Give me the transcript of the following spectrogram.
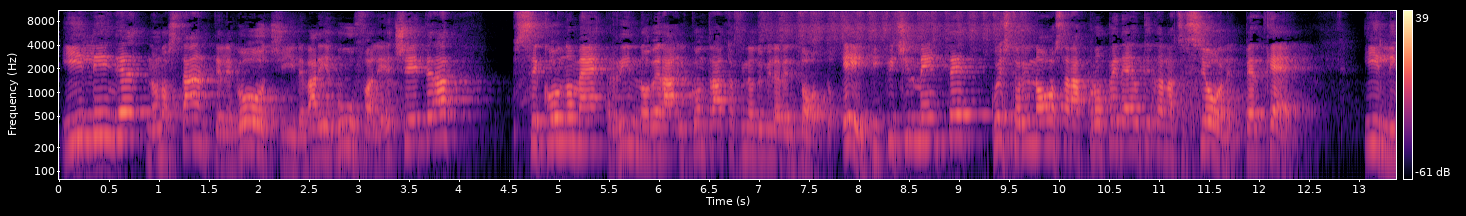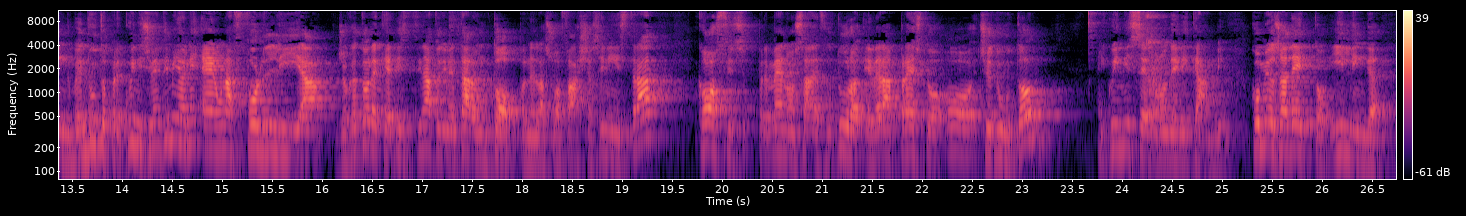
Healing, nonostante le voci, le varie bufale, eccetera, secondo me rinnoverà il contratto fino al 2028 e difficilmente questo rinnovo sarà propedeutico a una cessione perché Hilling venduto per 15-20 milioni è una follia, giocatore che è destinato a diventare un top nella sua fascia sinistra, Kostic per me non sarà il futuro e verrà presto ceduto e quindi servono dei ricambi. Come ho già detto, Hilling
